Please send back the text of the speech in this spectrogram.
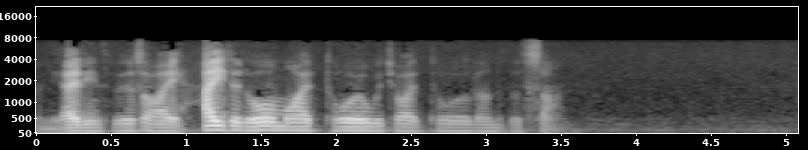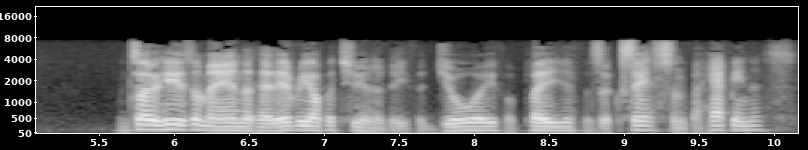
And the 18th verse, I hated all my toil which I toiled under the sun. And so here's a man that had every opportunity for joy, for pleasure, for success, and for happiness,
